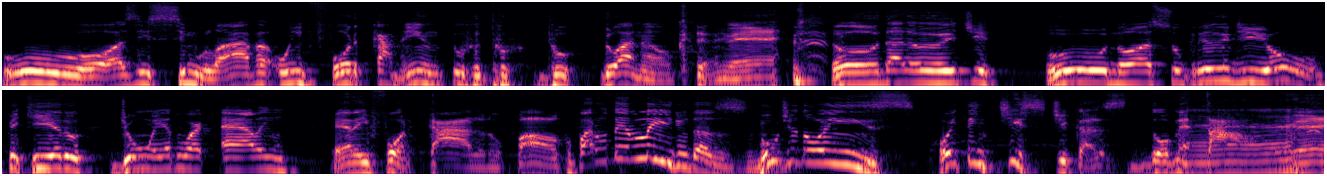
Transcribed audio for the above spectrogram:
o Ozzy simulava o enforcamento do, do, do anão, crânio. É, toda noite, o nosso grande ou pequeno John Edward Allen era enforcado no palco para o delírio das multidões oitentísticas do metal. É.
